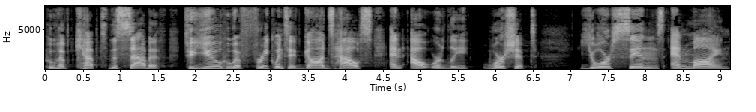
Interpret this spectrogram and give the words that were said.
who have kept the Sabbath, to you who have frequented God's house and outwardly worshiped. Your sins and mine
